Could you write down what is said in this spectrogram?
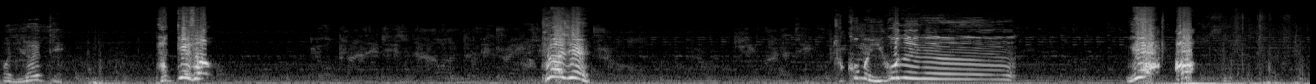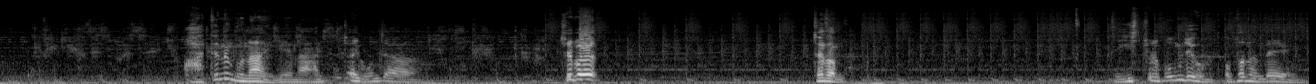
뭐 이럴 때 밖에서? 브라질! 잠깐만 이거는 예? 아! 아 뜨는구나 이게. 나안 뜬줄 알고 혼자. 출발! 죄송합니다. 20초를 뽑은 적이 없- 없었는데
